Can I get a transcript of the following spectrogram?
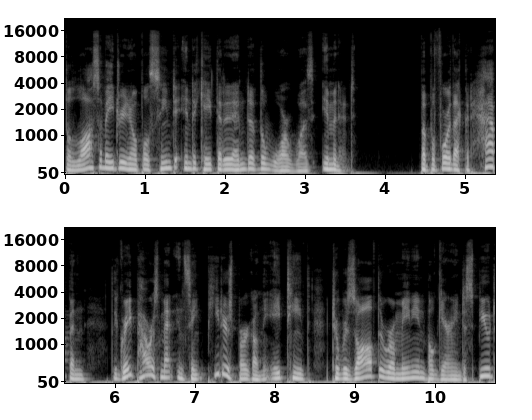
the loss of Adrianople seemed to indicate that an end of the war was imminent. But before that could happen, the great powers met in St. Petersburg on the 18th to resolve the Romanian Bulgarian dispute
